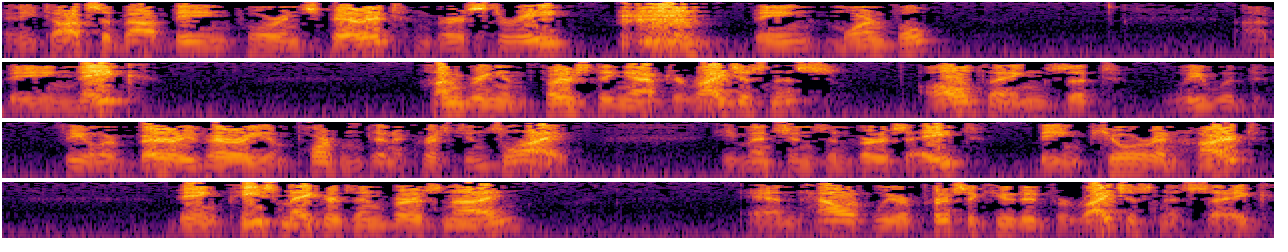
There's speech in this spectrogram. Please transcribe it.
And he talks about being poor in spirit in verse 3, being mournful, uh, being meek, hungering and thirsting after righteousness, all things that we would feel are very, very important in a Christian's life. He mentions in verse 8 being pure in heart, being peacemakers in verse 9, and how if we are persecuted for righteousness' sake,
